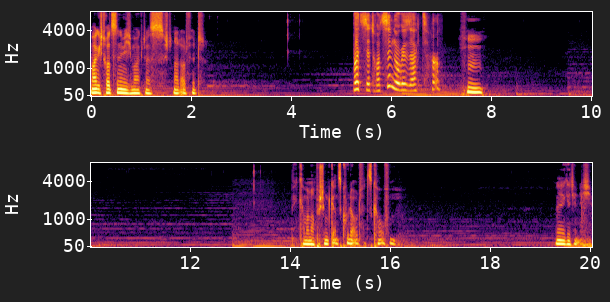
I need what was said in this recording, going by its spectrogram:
Mag ich trotzdem, ich mag das Standard-Outfit. Wollt's dir trotzdem nur gesagt. Hm. kann man noch bestimmt ganz coole Outfits kaufen. Nee, geht hier nicht.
